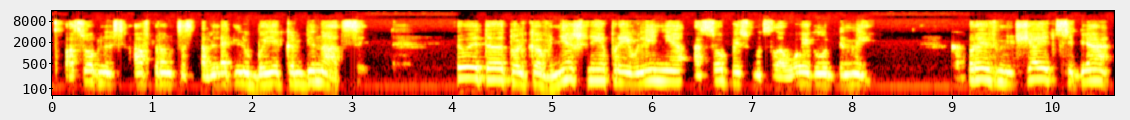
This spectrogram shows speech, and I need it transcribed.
способность авторам составлять любые комбинации. Все это только внешнее проявление особой смысловой глубины, которая вмещает в себя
